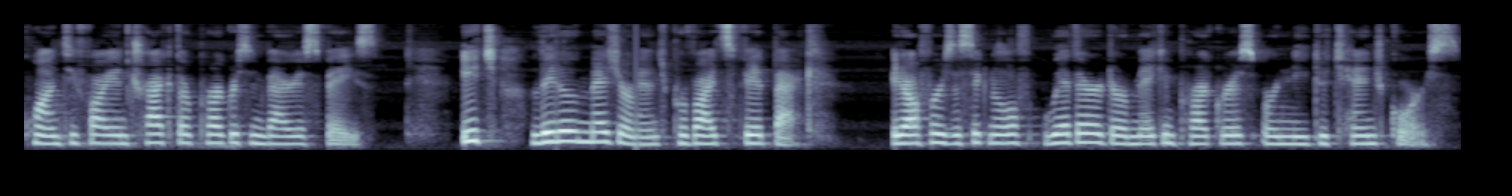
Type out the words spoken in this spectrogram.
quantify, and track their progress in various ways. Each little measurement provides feedback. It offers a signal of whether they're making progress or need to change course.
